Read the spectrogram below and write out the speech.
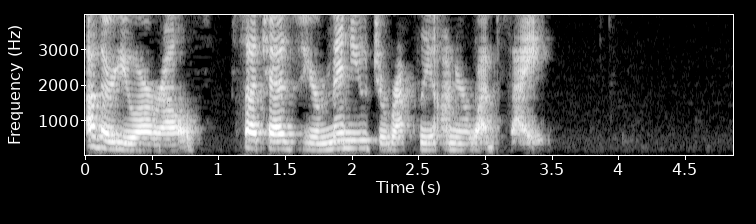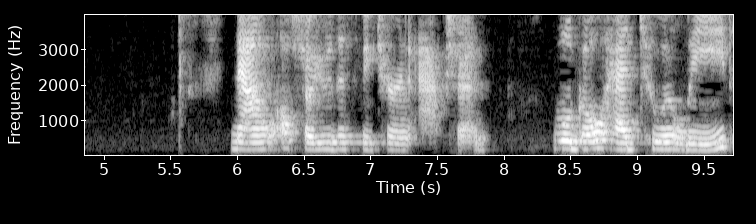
other URLs, such as your menu directly on your website. Now I'll show you this feature in action. We'll go ahead to a lead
